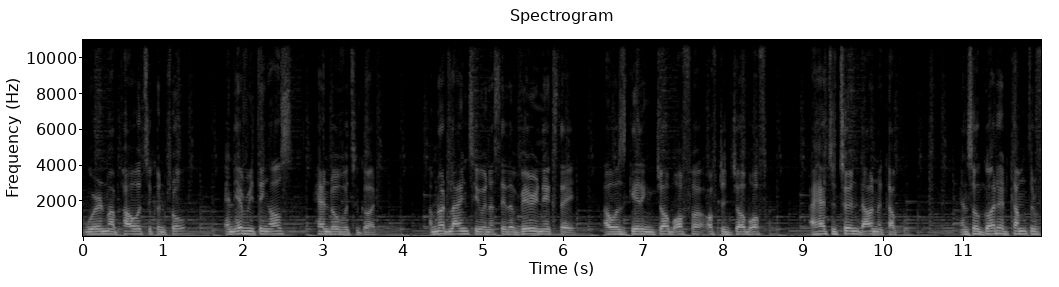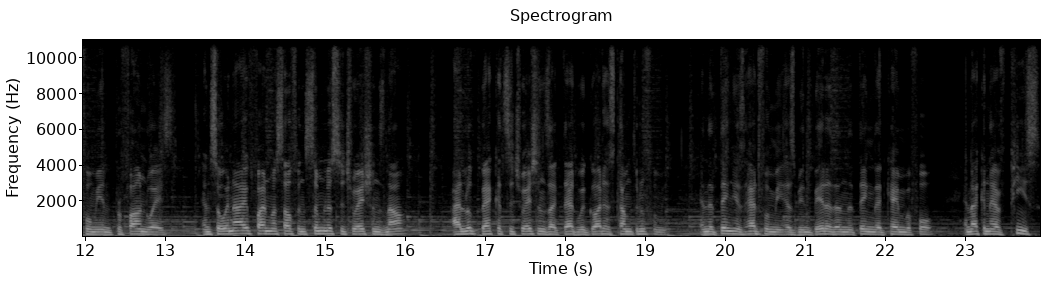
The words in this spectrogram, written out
were in my power to control, and everything else hand over to God. I'm not lying to you when I say the very next day, I was getting job offer after job offer. I had to turn down a couple. And so God had come through for me in profound ways. And so when I find myself in similar situations now, I look back at situations like that where God has come through for me. And the thing He's had for me has been better than the thing that came before. And I can have peace,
